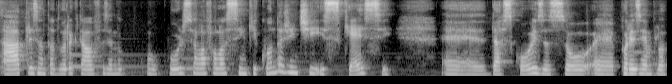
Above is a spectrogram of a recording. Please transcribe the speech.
a apresentadora que estava fazendo o curso, ela falou assim que quando a gente esquece é, das coisas, ou é, por exemplo,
